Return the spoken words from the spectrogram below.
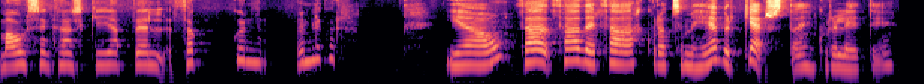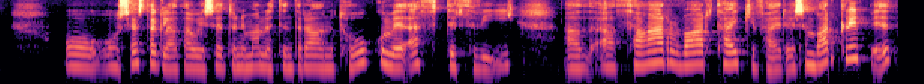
mál sem kannski jafnvel þöggun umlikur? Já, það, það er það akkurat sem hefur gerst að einhverju leiti og, og sérstaklega þá í setjunni mannettindir aðinu tókum við eftir því að, að þar var tækifæri sem var gripið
